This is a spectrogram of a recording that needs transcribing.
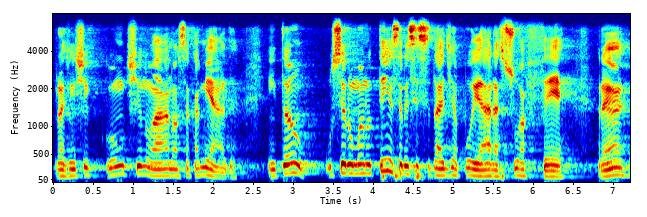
para a gente continuar a nossa caminhada. Então, o ser humano tem essa necessidade de apoiar a sua fé, né?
